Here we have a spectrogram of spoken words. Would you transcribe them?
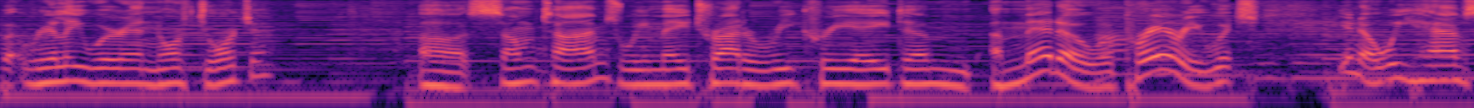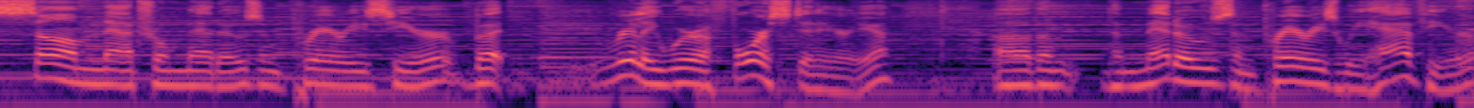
but really we're in North Georgia. Uh, sometimes we may try to recreate a, a meadow or prairie, which, you know, we have some natural meadows and prairies here, but really we're a forested area. Uh, the, the meadows and prairies we have here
